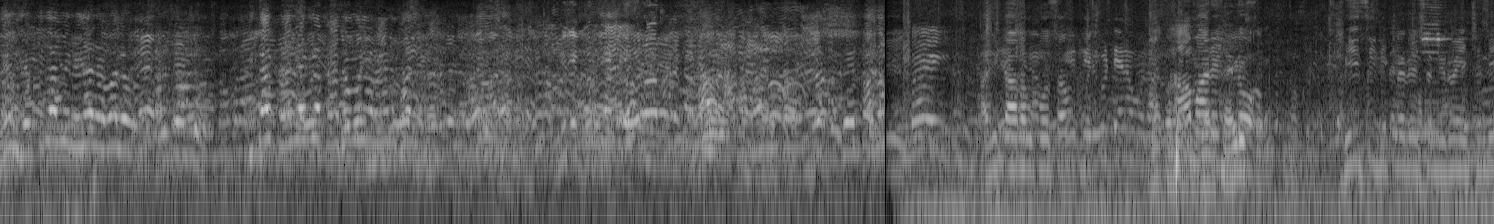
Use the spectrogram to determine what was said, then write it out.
నేను చెప్తా మీరు వినారు ఎవరు ఇద్దరు ప్రజెంట్లో కాసమని రాను అధికారం కోసం కామారెడ్డిలో బీసీ డిక్లరేషన్ నిర్వహించింది.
